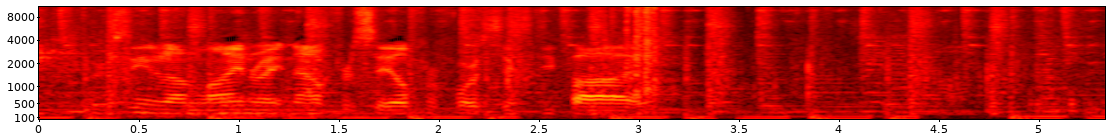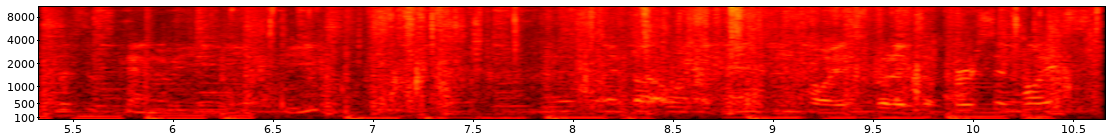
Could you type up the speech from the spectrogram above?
Um, we're seeing it online right now for sale for 465. Um, this is kind of a unique piece. This I thought was an engine hoist, but it's a person hoist.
